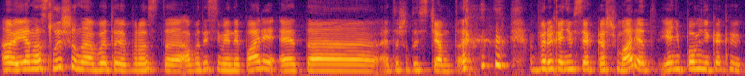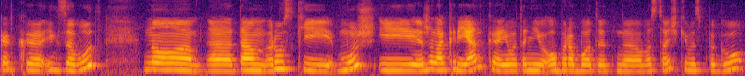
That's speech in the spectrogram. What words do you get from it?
А я наслышана об этой просто, об этой семейной паре. Это, это что-то с чем-то. Во-первых, они всех кошмарят. Я не помню, как, как их зовут, но э, там русский муж и жена кореянка, и вот они оба работают на Восточке в СПГУ.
